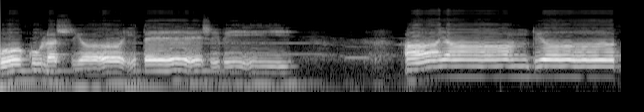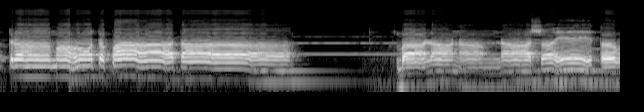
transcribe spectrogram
गोकुलस्य हितेशिभिः आयान्त्यत्र महोत्पाता बालानां नाशयेतव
